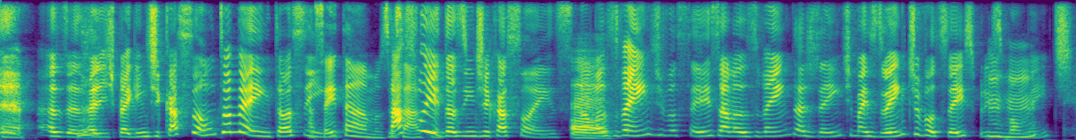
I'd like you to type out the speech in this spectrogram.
é, às vezes a gente pega indicação também. Então, assim, aceitamos, tá exato. fluida as indicações. É. Elas vêm de vocês, elas vêm da gente, mas vêm de vocês principalmente.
